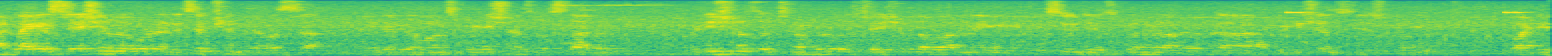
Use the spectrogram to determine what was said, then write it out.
అట్లాగే స్టేషన్లో కూడా రిసెప్షన్ వ్యవస్థ ఏదైతే మనసు పిటిషనర్స్ వస్తారో పిటిషన్స్ వచ్చినప్పుడు స్టేషన్లో వారిని రిసీవ్ చేసుకొని వారి యొక్క పిటిషన్స్ తీసుకొని వాటి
